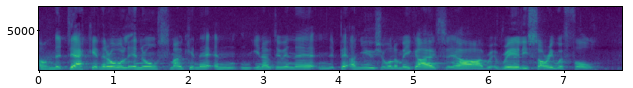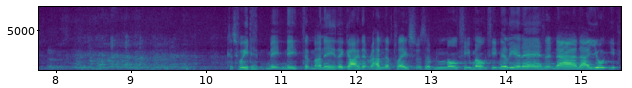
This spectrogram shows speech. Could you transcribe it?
on the deck and they're all, and they're all smoking there and, you know, doing their, and a bit unusual. And we go, oh, really sorry, we're full because we didn't need the money. The guy that ran the place was a multi, multi millionaire. Nah, nah, you, you,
